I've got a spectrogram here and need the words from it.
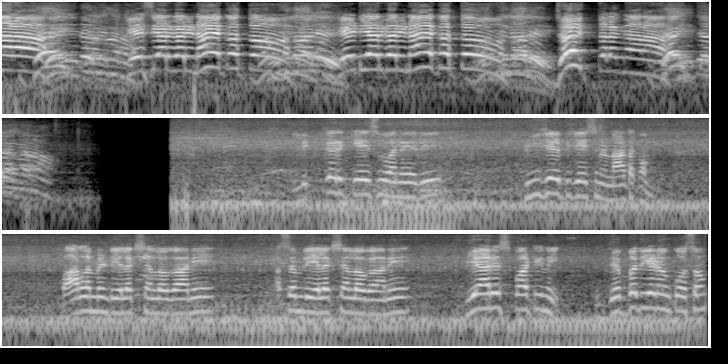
తెలంగాణ. కేసీఆర్ గారి నాయకత్వం. కేటీఆర్ గారి నాయకత్వం. జై తెలంగాణ. లిక్కర్ కేసు అనేది బీజేపీ చేసిన నాటకం. పార్లమెంట్ ఎలక్షన్లో కానీ అసెంబ్లీ ఎలక్షన్లో కానీ బీఆర్ఎస్ పార్టీని దెబ్బతీయడం కోసం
